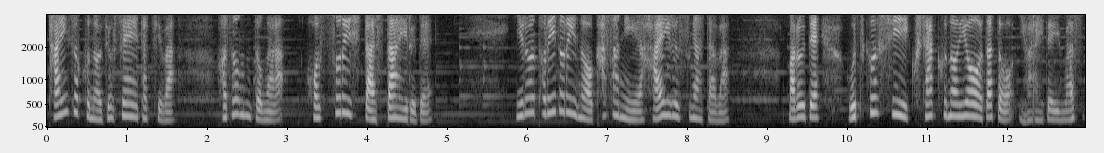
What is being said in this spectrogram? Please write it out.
タイ族の女性たちは、ほとんどがほっそりしたスタイルで、色とりどりの傘に入る姿は、まるで美しいクシャクのようだと言われています。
